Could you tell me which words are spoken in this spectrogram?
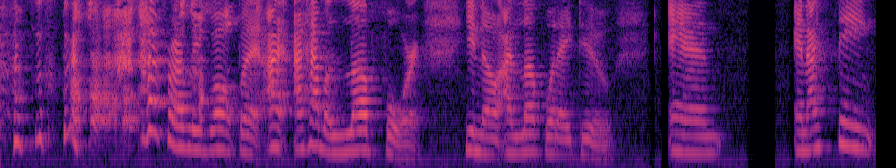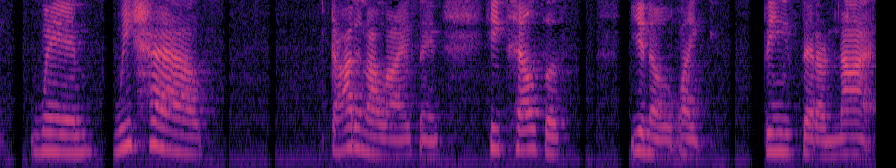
I probably won't. But I, I have a love for it. You know, I love what I do. And and I think when we have God in our lives and He tells us, you know, like things that are not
